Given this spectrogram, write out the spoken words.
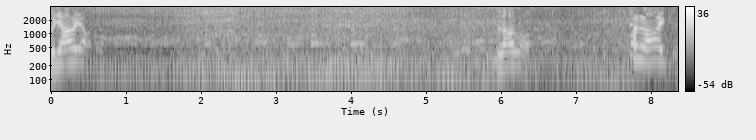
വരാ വരാ ലാലോ അല്ല ആയിക്ക്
